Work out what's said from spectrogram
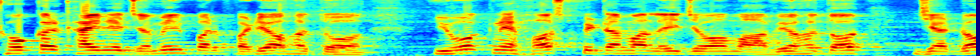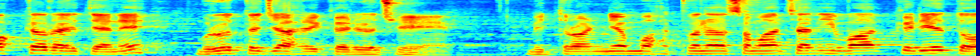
ઠોકર ખાઈને જમીન પર પડ્યો હતો. યુવકને હોસ્પિટલમાં લઈ જવામાં આવ્યો હતો, જ્યાં ડૉક્ટરોએ તેને મૃત જાહેર કર્યો છે. મિત્રો, અન્ય મહત્વના સમાચારની વાત કરીએ તો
